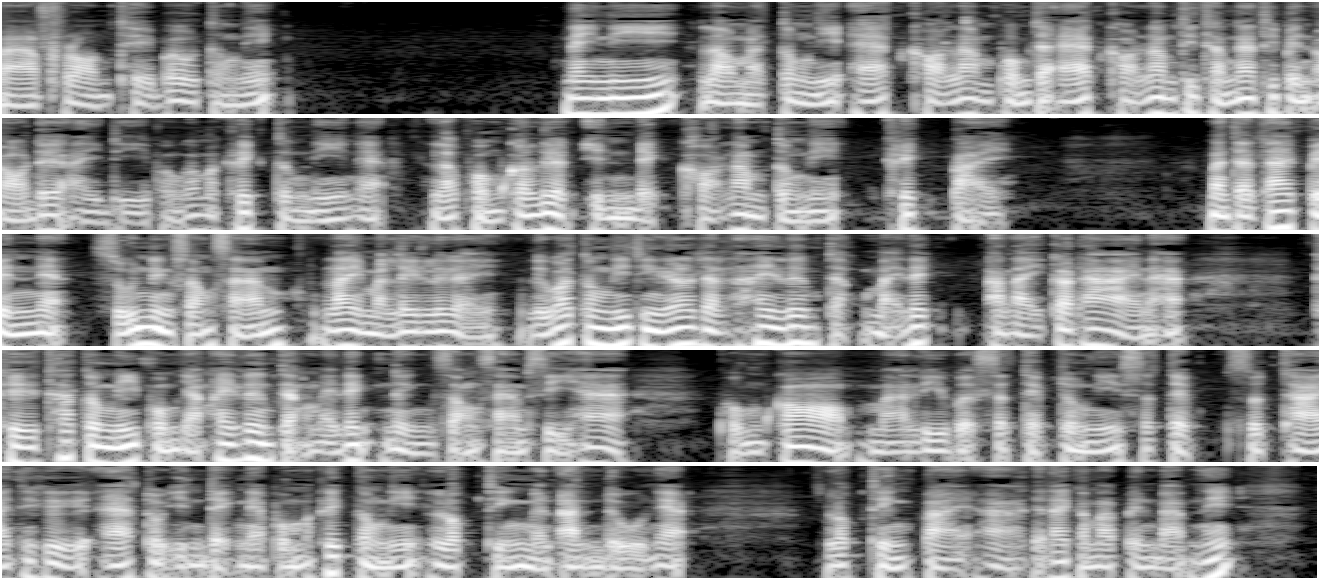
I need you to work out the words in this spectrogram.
มา from table ตรงนี้ ในนี้เรามาตรงนี้ add column ผมจะ add column ที่ทำหน้าที่เป็น order ID ผมก็มาคลิกตรงนี้เนี่ยแล้วผมก็เลือก index column ตรงนี้ คลิกไป มันจะได้เป็นเนี่ยศูนย์หนึ่งสองสามไล่มาเรื่อยๆ หรือว่าตรงนี้จริงๆเราจะให้เริ่มจากหมายเลขอะไรก็ได้นะฮะ คือถ้าตรงนี้ผมอยากให้เริ่มจากหมายเลขหนึ่งสองสามสี่ห้าผมก็มา reverse step ตรงนี้สเต็ปสุดท้ายที่คือ add ตัว index เนี่ย ผมมาคลิกตรงนี้ ลบทิ้งเหมือน undo เนี่ย ลบทิ้งไป อ่า จะได้กลับมาเป็นแบบนี้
